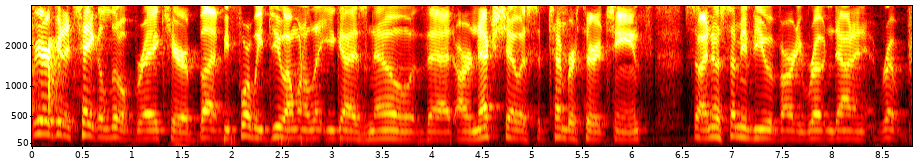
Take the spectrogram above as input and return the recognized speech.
we are going to take a little break here, but before we do, I want to let you guys know that our next show is September 13th. So I know some of you have already written down and wrote,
